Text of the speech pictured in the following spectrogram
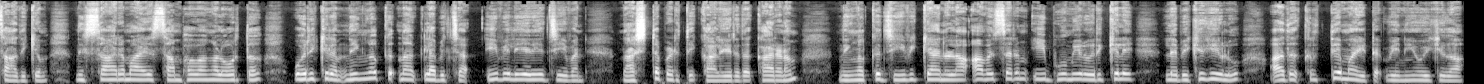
സാധിക്കും. നിസ്സാരമായ സംഭവങ്ങൾ ഓർത്ത് ഒരിക്കലും നിങ്ങൾക്ക് ലഭിച്ച ഈ വിലയേറിയ ജീവൻ നഷ്ടപ്പെടുത്തി കളയരുത്. കാരണം നിങ്ങൾക്ക് ജീവിക്കാനുള്ള അവസരം ഈ ഭൂമിയിൽ ഒരിക്കലേ ലഭിക്കുകയുള്ളൂ. അത് കൃത്യമായിട്ട് വിനിയോഗിക്കുക.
